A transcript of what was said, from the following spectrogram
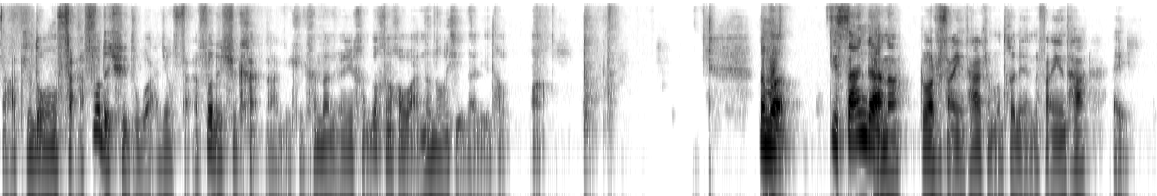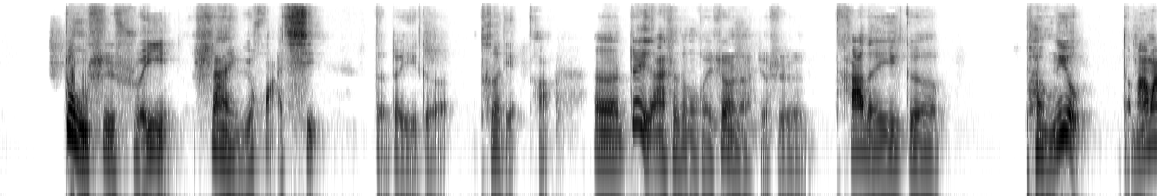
啊，值得我们反复的去读啊，就反复的去看啊，你可以看到里面有很多很好玩的东西在里头啊。那么第三个呢，主要是反映它什么特点呢？反映它哎重视水饮，善于化气的这一个。特点啊，呃，这个案是怎么回事呢？就是他的一个朋友的妈妈，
